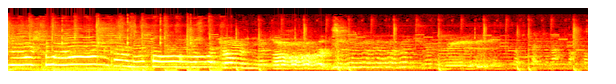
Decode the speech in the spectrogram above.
Got all the information in it. It's the last can. Last one gonna go. Not expecting that to go.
